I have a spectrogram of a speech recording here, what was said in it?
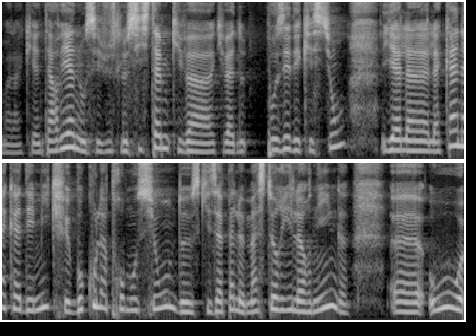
voilà, qui interviennent, où c'est juste le système qui va, qui va poser des questions, il y a la, la Cannes Academy qui fait beaucoup la promotion de ce qu'ils appellent le Mastery Learning, où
